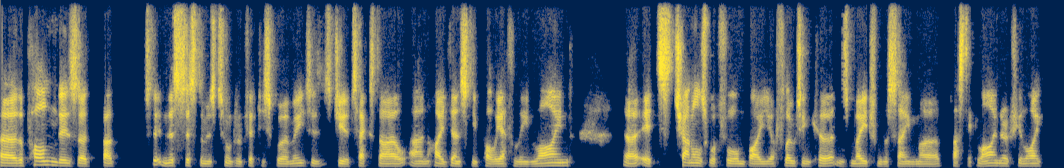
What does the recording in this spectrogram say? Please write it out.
Uh, the pond is about in this system is 250 square meters. It's geotextile and high density polyethylene lined. Uh, its channels were formed by uh, floating curtains made from the same plastic liner, if you like.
